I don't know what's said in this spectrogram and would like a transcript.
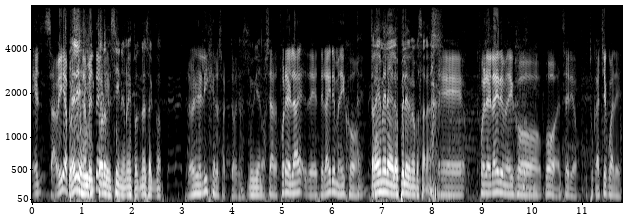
él sabía Pero él es director que- de cine, no es, no es actor. pero él elige a los actores. Muy bien. O sea, fuera del, ai- de- del aire me dijo. Tráeme la de los pelos que no pasa nada. eh, fuera del aire me dijo, vos, en serio, ¿tu caché cuál es?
